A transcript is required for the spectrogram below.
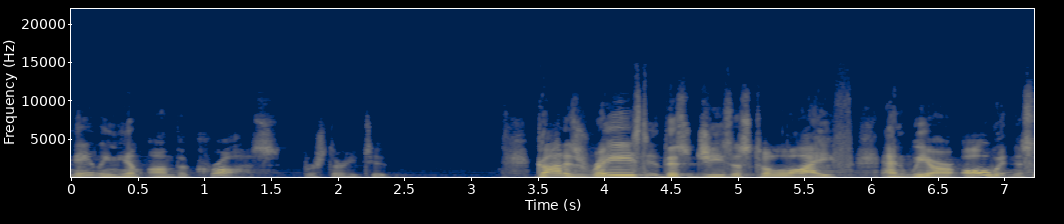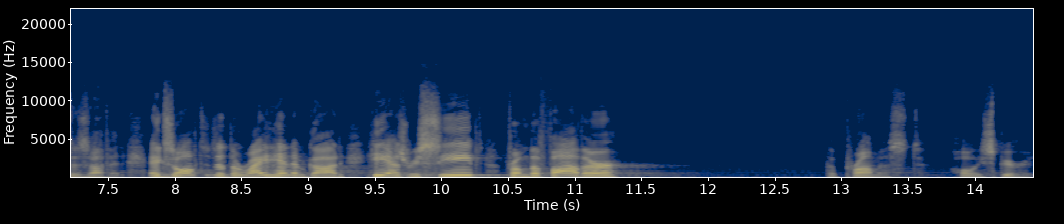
nailing him on the cross. Verse 32. God has raised this Jesus to life, and we are all witnesses of it. Exalted to the right hand of God, he has received from the Father the promised Holy Spirit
